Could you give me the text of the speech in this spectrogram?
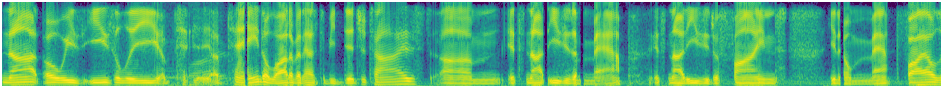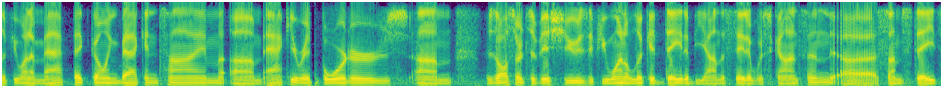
not always easily obta obtained. A lot of it has to be digitized. Um, it's not easy to map. It's not easy to find you know, map files if you want to map it going back in time, um, accurate borders. Um, there's all sorts of issues if you want to look at data beyond the state of Wisconsin. Uh, some states,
